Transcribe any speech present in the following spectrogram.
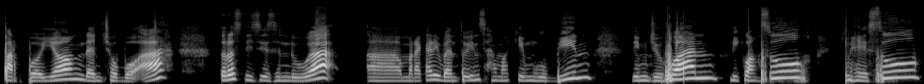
Park Bo Young, dan Cho Bo Ah. Terus di season 2 uh, eh, mereka dibantuin sama Kim Woo Bin, Lim Joo Hwan, Lee Kwang Soo, Kim Hae Soo,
